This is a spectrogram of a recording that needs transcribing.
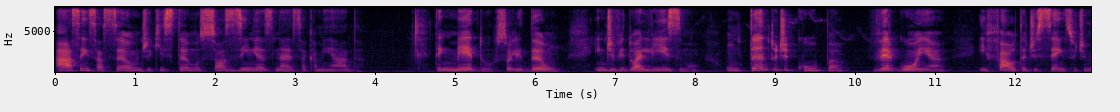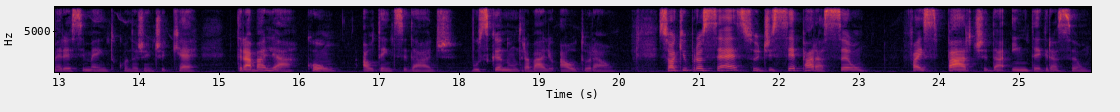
há a sensação de que estamos sozinhas nessa caminhada. Tem medo, solidão, individualismo, um tanto de culpa, vergonha e falta de senso de merecimento quando a gente quer trabalhar com autenticidade buscando um trabalho autoral. Só que o processo de separação faz parte da integração.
